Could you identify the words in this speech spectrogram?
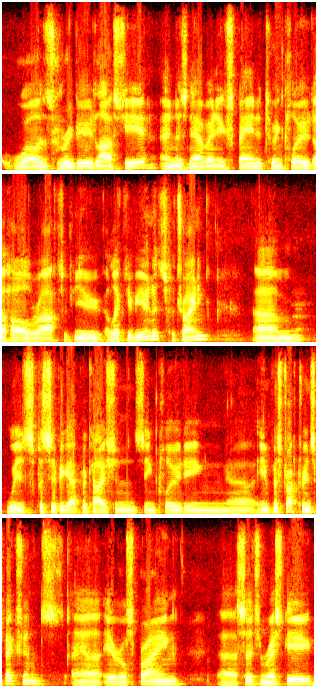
was reviewed last year and has now been expanded to include a whole raft of new elective units for training um, with specific applications including uh, infrastructure inspections, uh, aerial spraying, uh, search and rescue.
